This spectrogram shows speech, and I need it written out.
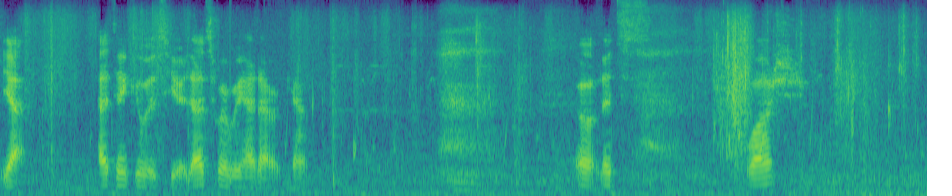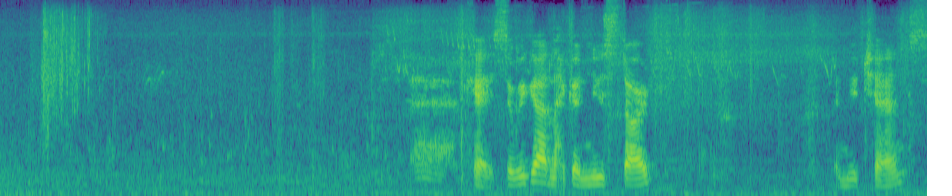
Yeah, I think it was here. That's where we had our camp. Oh, let's wash. Uh, okay, so we got like a new start, a new chance.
